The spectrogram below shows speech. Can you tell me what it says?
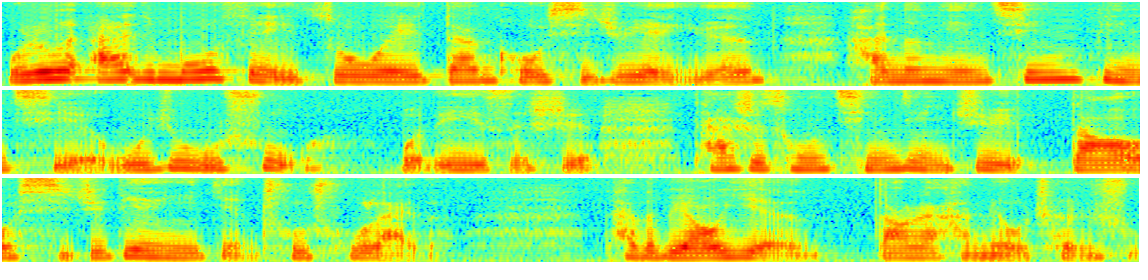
我认为 Eddie Murphy 作为单口喜剧演员还能年轻并且无拘无束。我的意思是，他是从情景剧到喜剧电影演出出来的。他的表演当然还没有成熟，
